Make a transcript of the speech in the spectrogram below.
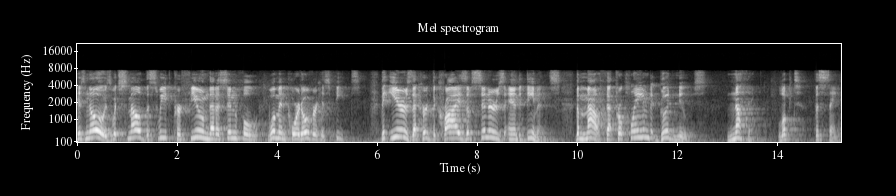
His nose, which smelled the sweet perfume that a sinful woman poured over his feet. The ears that heard the cries of sinners and demons. The mouth that proclaimed good news. Nothing looked the same.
